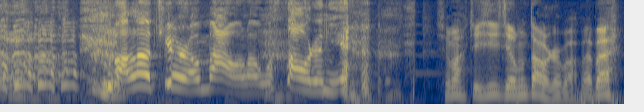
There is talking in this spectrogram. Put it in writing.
完了，听着人骂我了，我臊着你。行吧，这期节目到这儿吧，拜拜。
